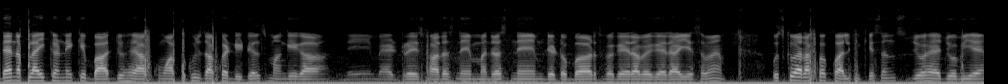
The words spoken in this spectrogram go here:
देन अप्लाई करने के बाद जो है आपको वहाँ पे कुछ आपका डिटेल्स मांगेगा name address father's name mother's name date of birth वगैरह वगैरह ये सब है। उसके बाद आपका क्वालिफिकेशन जो है जो भी है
